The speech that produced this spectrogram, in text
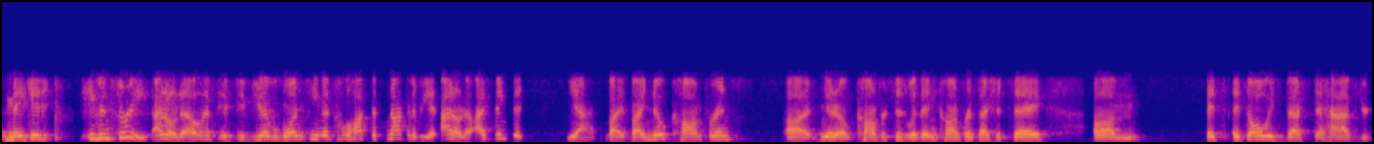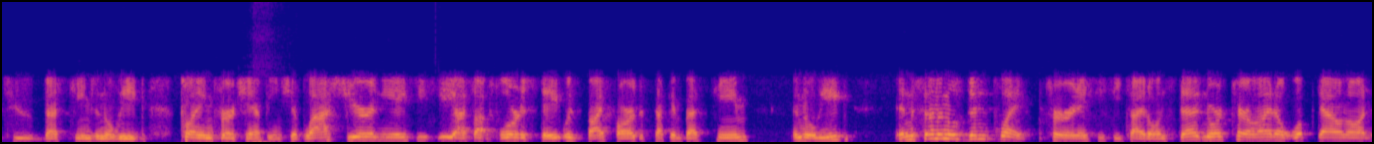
make it even three. I don't know. If if, if you have one team that's a lock, that's not going to be it. I don't know. I think that yeah, by by no conference, uh, you know, conferences within conference, I should say. Um, it's it's always best to have your two best teams in the league playing for a championship. Last year in the ACC, I thought Florida State was by far the second best team in the league, and the Seminoles didn't play for an ACC title. Instead, North Carolina whooped down on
